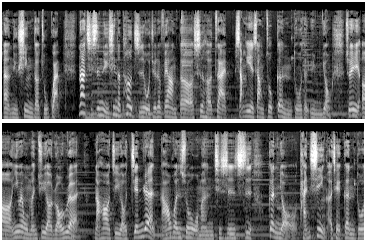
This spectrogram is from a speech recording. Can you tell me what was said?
呃女性的主管。那其实女性的特质，我觉得非常的。适合在商业上做更多的运用，所以呃，因为我们具有柔软。然后具有坚韧，然后或者说我们其实是更有弹性，而且更多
